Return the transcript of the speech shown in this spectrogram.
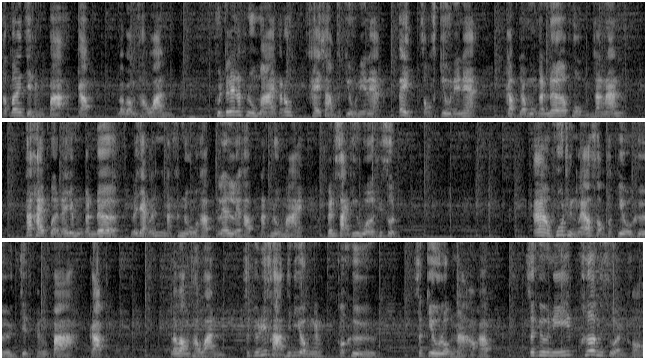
ก็ต้องเล่นจิตแห่งป่ากับระบำถาวันคุณจะเล่นนักธนูไม้ก็ต้องใช้ 3 สกิลนี้เนี่ย เอ้ยสสกิลนี้เนี่ย กับยามุงกันเดอร์ครับผม ดังนั้น ถ้าใครเปิดได้ยามุงกันเดอร์ แล้วอยากเล่นนักธนูครับ เล่นเลยครับ นักธนูไม้ เป็นสายที่เวิร์กที่สุด อ้าว พูดถึงแล้ว 2 สกิลคือจิตแห่งป่ากับระบำถาวัน กิลที่ 3 ที่นิยมกันก็คือสกิลลมหนาวครับ สกิลนี้เพิ่มในส่วนของ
